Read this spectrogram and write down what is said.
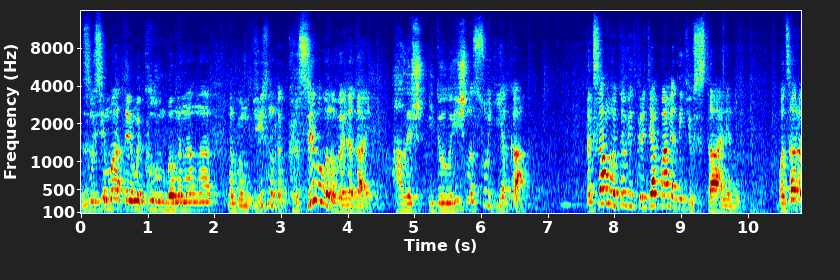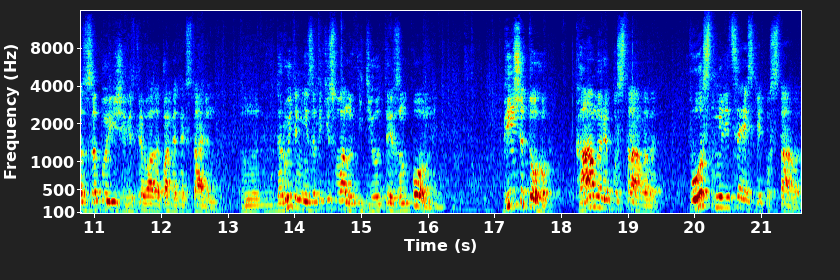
з усіма тими клумбами на, на, на дійсно так красиво воно виглядає. Але ж ідеологічна суть яка? Так само то відкриття пам'ятників Сталіну. От зараз в Запоріжжі відкривали пам'ятник Сталіну. Ну, даруйте мені за такі слова, ну ідіотизм повний. Більше того, камери поставили, пост міліцейський поставили.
